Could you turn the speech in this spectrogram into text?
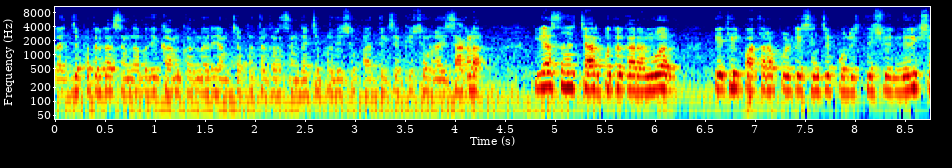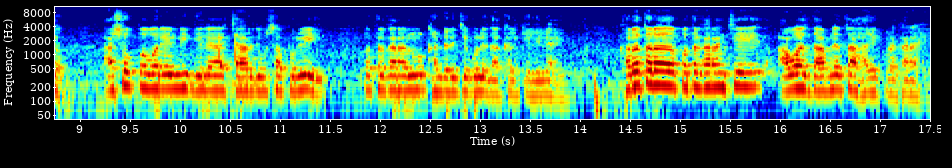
राज्य पत्रकार संघामध्ये काम करणारे आमच्या पत्रकार संघाचे प्रदेश उपाध्यक्ष किशोरराज साकडा यासह चार पत्रकारांवर येथील पातारा पोलीस स्टेशनचे पोलीस निरीक्षक अशोक पवार यांनी गेल्या चार दिवसापूर्वी पत्रकारांवर खंडणीचे गुन्हे दाखल केलेले आहेत. खरं तर पत्रकारांचे आवाज दाबण्याचा हा एक प्रकार आहे.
